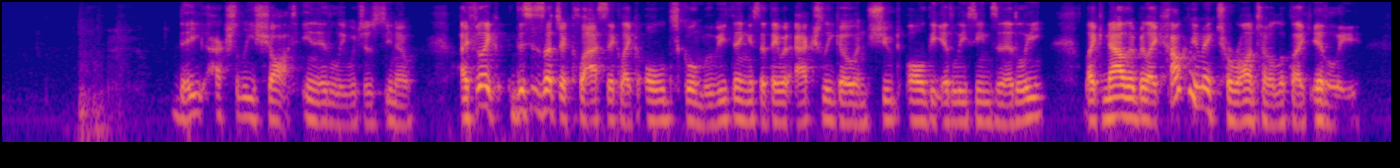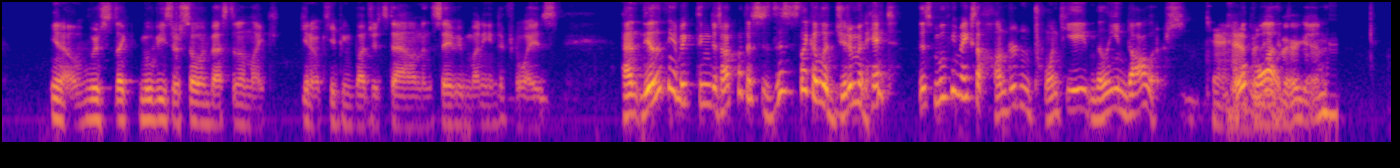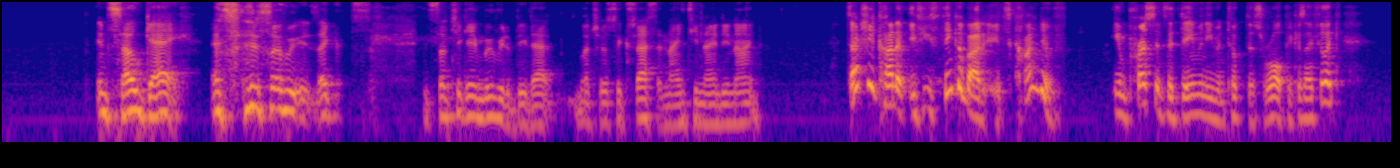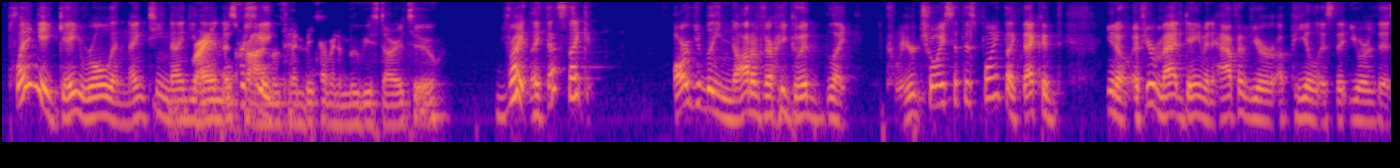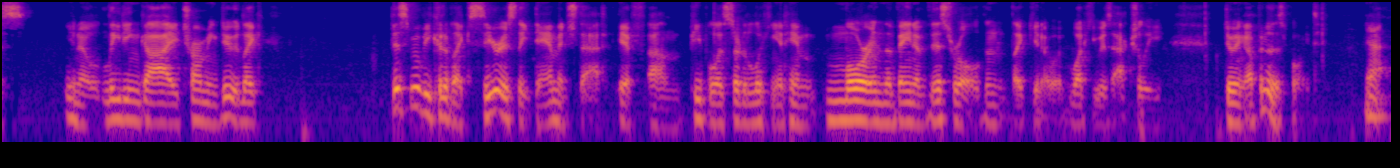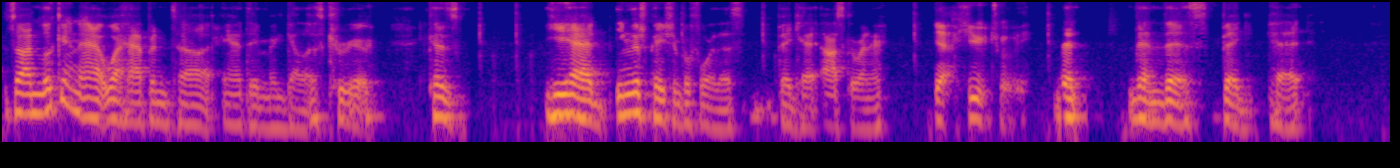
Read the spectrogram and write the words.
They actually shot in Italy, which is, you know, I feel like this is such a classic, like old school movie thing is that they would actually go and shoot all the Italy scenes in Italy. Like now they'd be like, how can we make Toronto look like Italy? You know, which like movies are so invested in like, you know, keeping budgets down and saving money in different ways. And the other thing, a big thing to talk about this is this is like a legitimate hit. This movie makes 128 million dollars. Can't happen ever again. It's so gay. It's, so it's like it's, it's such a gay movie to be that much of a success in 1999. It's actually kind of, if you think about it, it's kind of impressive that Damon even took this role because I feel like playing a gay role in 1999, Right especially prime of him becoming a movie star too. right, like that's like arguably not a very good like career choice at this point. Like that could, you know, if you're Matt Damon, half of your appeal is that you're this, you know, leading guy, charming dude. Like this movie could have like seriously damaged that if um, people had started looking at him more in the vein of this role than like you know what he was actually doing up until this point. Yeah. So I'm looking at what happened to Anthony Minghella career because he had English Patient before this, big hit, Oscar winner. Yeah, huge movie. Then, then this big hit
